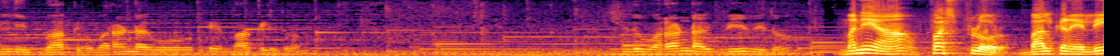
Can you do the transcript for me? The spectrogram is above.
ಇಲ್ಲಿ ಬಾಕ್ಲು ವರಾಂಡಾಗ ಹೋಗೋಕ್ಕೆ ಬಾಕ್ಲಿದು ಇದು ವರಾಂಡಾಗ ವ್ಯೂ ಇದು. ಮನೆಯ ಫಸ್ಟ್ ಫ್ಲೋರ್ ಬಾಲ್ಕನಿಯಲ್ಲಿ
